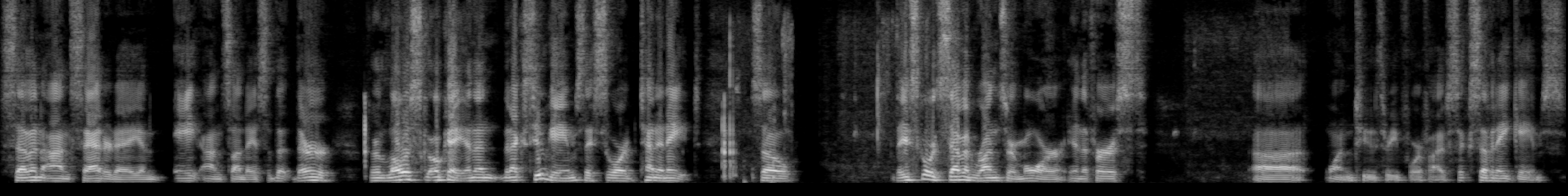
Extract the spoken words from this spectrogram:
seven on Saturday, and eight on Sunday. So that they're their lowest. Okay, and then the next two games they scored 10 and eight. So they scored seven runs or more in the first uh, one, two, three, four, five, six, seven, eight games.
